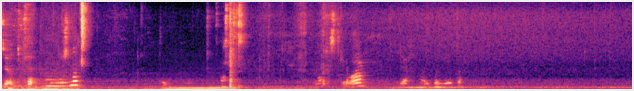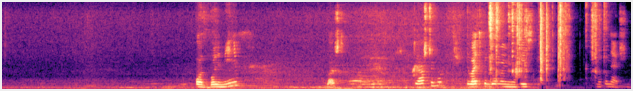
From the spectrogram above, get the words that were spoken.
Все, тепер можна. Наша стріла для арбалета. От, более-менее. Бачите? Краще буде. Давайте придумаємо якийсь наконечник.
